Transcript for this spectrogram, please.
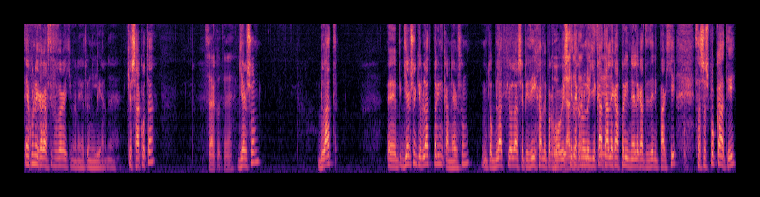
Έχουν γραφτεί φοβερά κείμενα για τον Ηλία. Ναι. Και Σάκοτα, Σάκοτα, ε. Γκέρσον, Μπλατ, Ε, Γκέρσον και Μπλατ πριν καν έρθουν. Με τον Μπλατ κιόλας, επειδή είχαμε προχωρήσει Blatt και όταν τεχνολογικά ήρθε- τα έλεγα πριν, έλεγα ότι δεν υπάρχει. Θα σας πω κάτι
